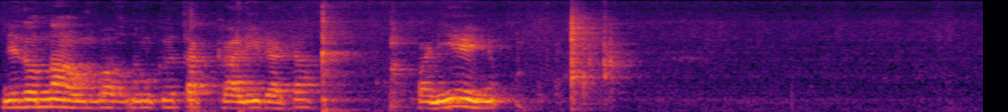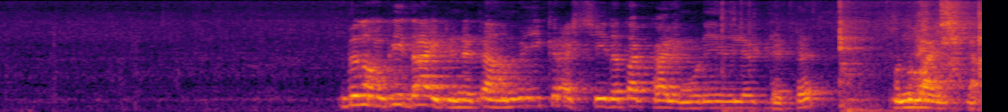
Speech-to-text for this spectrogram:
ഇനി ഇതൊന്നാവുമ്പോൾ നമുക്ക് തക്കാളി ഇടാട്ടോ പണി കഴിഞ്ഞു. ഇപ്പം നമുക്ക് ഇതായിട്ടുണ്ട് കേട്ടോ. നമുക്ക് ഈ ക്രഷ് ചെയ്ത തക്കാളിയും കൂടി ഇതിലിട്ടിട്ട് ഒന്ന് വഴറ്റാം.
